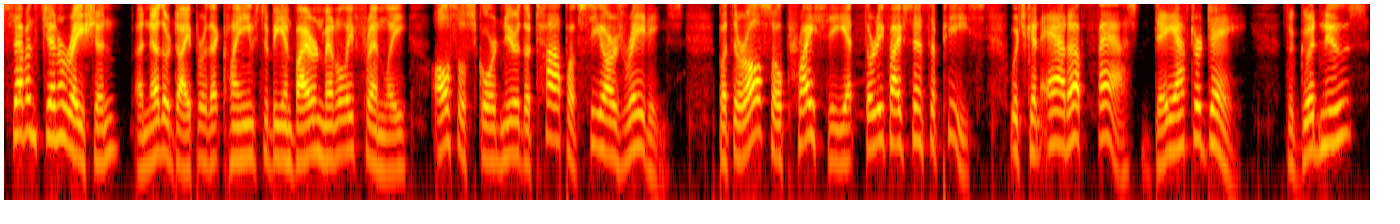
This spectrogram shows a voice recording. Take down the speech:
Seventh Generation, another diaper that claims to be environmentally friendly, also scored near the top of CR's ratings. But they're also pricey at 35 cents a piece, which can add up fast day after day. The good news?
